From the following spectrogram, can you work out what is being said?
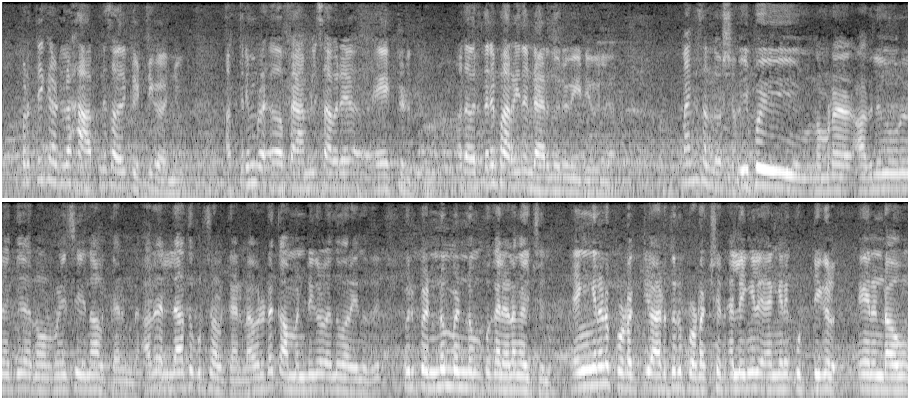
അപ്പുറത്തേക്കായിട്ടുള്ള ഹാപ്പിനെസ് അവർ കിട്ടി കഴിഞ്ഞു. അത്രയും ഫാമിലീസ് അവരെ ഏറ്റെടുത്തു. അത് അവർ തന്നെ പറയുന്നുണ്ടായിരുന്നു ഒരു വീഡിയോയിൽ ഭയങ്കര സന്തോഷം. ഇപ്പോൾ ഈ നമ്മുടെ അതിൽ നൂറിനൊക്കെ നോർമലൈസ് ചെയ്യുന്ന ആൾക്കാരുണ്ട്. അതല്ലാത്ത കുറച്ച് ആൾക്കാരുണ്ട്. അവരുടെ കമന്റുകൾ എന്ന് പറയുന്നത് ഒരു പെണ്ണും പെണ്ണും ഇപ്പോൾ കല്യാണം കഴിച്ചു. എങ്ങനെയാണ് പ്രൊഡക്റ്റ് അടുത്തൊരു പ്രൊഡക്ഷൻ അല്ലെങ്കിൽ എങ്ങനെ കുട്ടികൾ എങ്ങനെ ഉണ്ടാവും?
